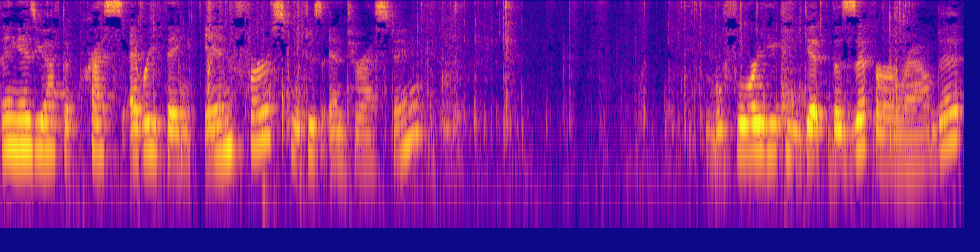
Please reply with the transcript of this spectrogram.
Thing is, you have to press everything in first, which is interesting before you can get the zipper around it.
